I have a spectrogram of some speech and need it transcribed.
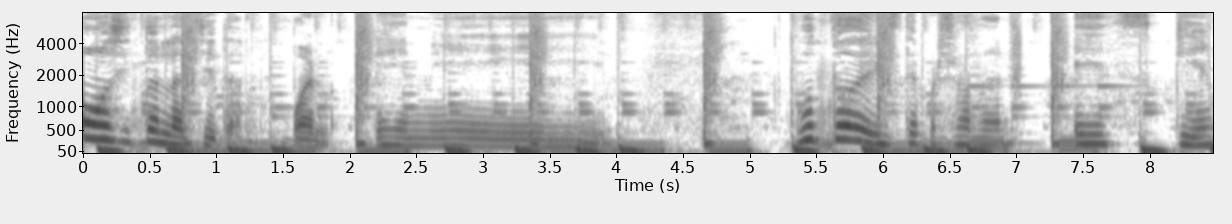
Yo como siento la ansiedad. Bueno, en mi punto de vista personal es que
